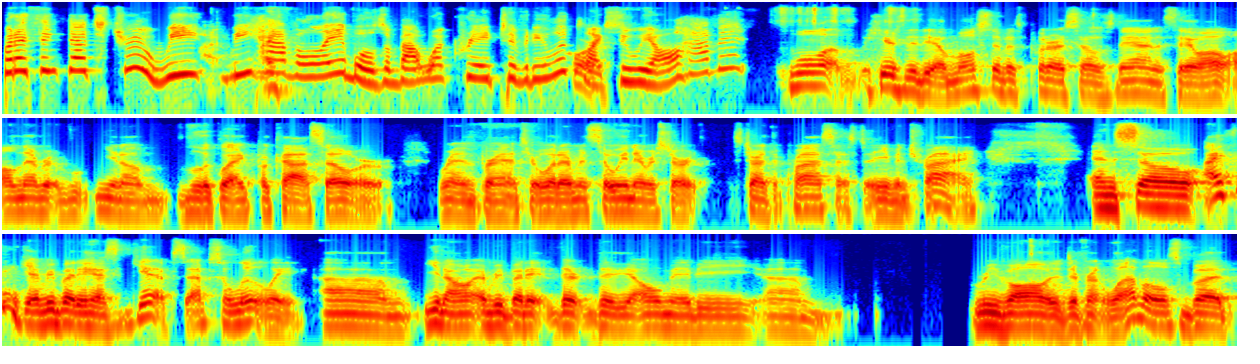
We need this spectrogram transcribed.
but i think that's true. We we have I, labels about what creativity looks like. do we all have it? Well here's the deal. Most of us put ourselves down and say well i'll never you know look like picasso or rembrandt or whatever. So we never start start the process to even try and so I think everybody has gifts, absolutely. Um, you know, everybody they all maybe um, revolve at different levels, but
